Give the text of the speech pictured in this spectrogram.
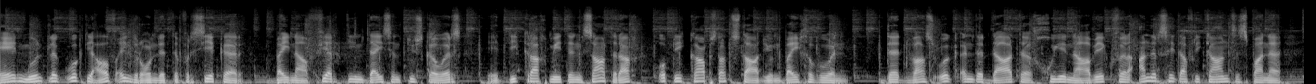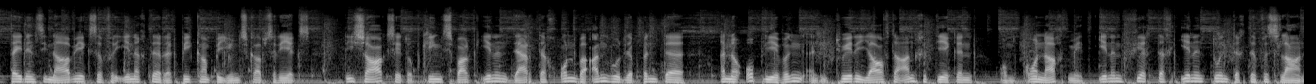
en moontlik ook die halfeindronde te verseker. Byna 14000 toeskouers het die kragmeting Saterdag op die Kaapstad Stadion bygewoon. Dit was ook inderdaad 'n goeie naweek vir ander Suid-Afrikaanse spanne tydens die naweek se Verenigde Rugby Kampioenskapsreeks. Die Sharks het op Kings Park 31 onbeantwoorde punte in 'n oplewing in die tweede helfte aangeteken om Connacht met 41-21 te verslaan.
